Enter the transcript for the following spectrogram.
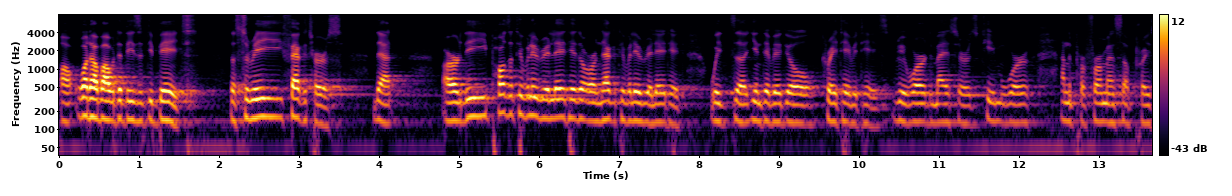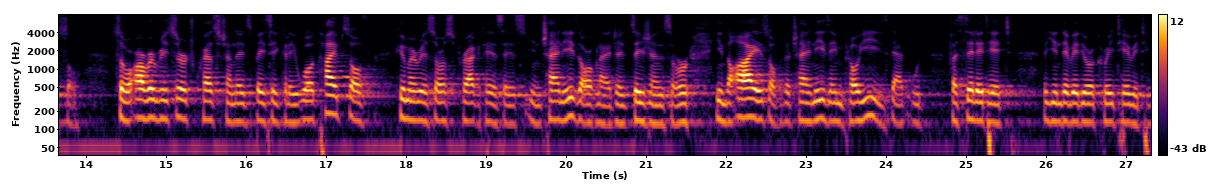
uh, what about these debates, the three factors that are they positively related or negatively related with the individual creativities, reward methods, teamwork, and performance appraisal. So our research question is basically what types of human resource practices in Chinese organizations or in the eyes of the Chinese employees that would facilitate the individual creativity.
